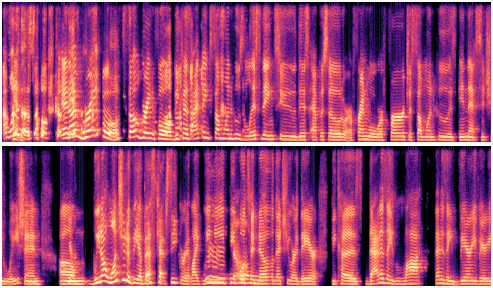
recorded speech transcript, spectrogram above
I'm one of those. So and. I'm grateful, so grateful because I think someone who's listening to this episode or a friend will refer to someone who is in that situation. Um, we don't want you to be a best kept secret. Like we Mm, need people to know that you are there because that is a lot, that is a very, very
